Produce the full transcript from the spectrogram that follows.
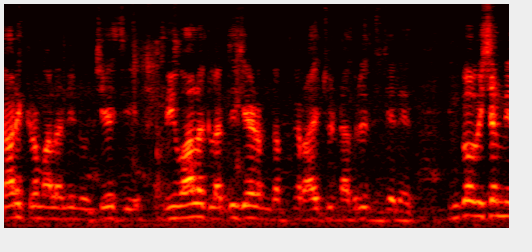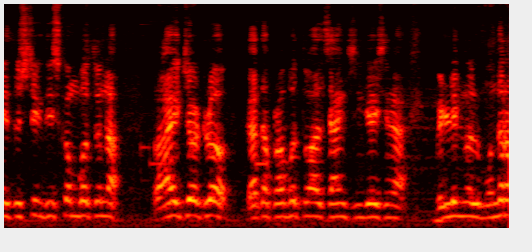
కార్యక్రమాలన్నీ నువ్వు చేసి మీ వాళ్ళకు లబ్ధి చేయడం తప్ప రాయచోటిని అభివృద్ధి చేయలేదు. ఇంకో విషయం మీ దృష్టికి తీసుకొని పోతున్నా. రాయచోట్లో గత ప్రభుత్వాలు శాంక్షన్ చేసిన బిల్డింగులు ముందర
